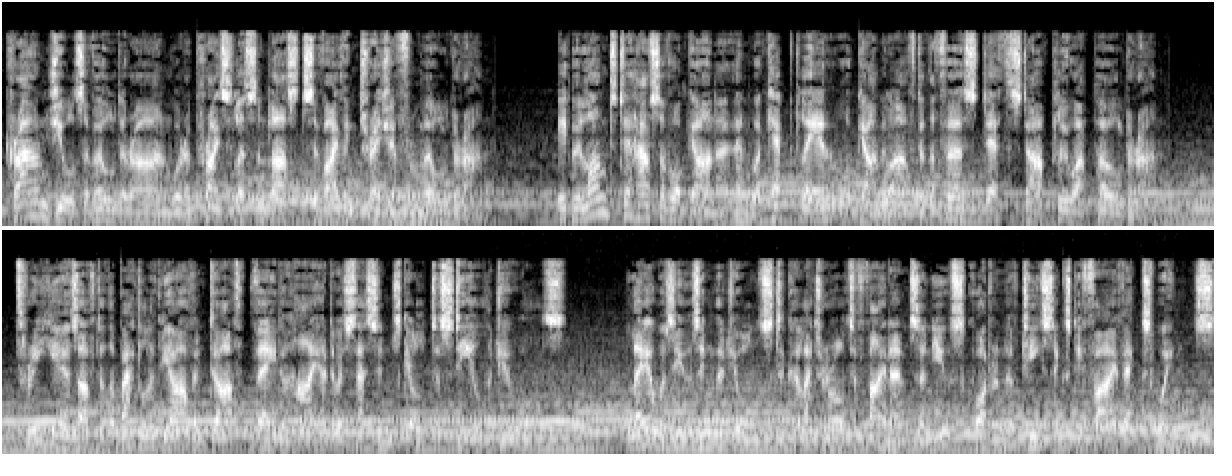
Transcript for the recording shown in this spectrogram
crown jewels of Alderaan were a priceless and last surviving treasure from Alderaan. It belonged to House of Organa and were kept Leia Organa after the first Death Star blew up Alderaan. Three years after the Battle of Yavin Darth Vader hired a Assassin's Guild to steal the jewels. Leia was using the jewels to collateral to finance a new squadron of T-65 X-Wings.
